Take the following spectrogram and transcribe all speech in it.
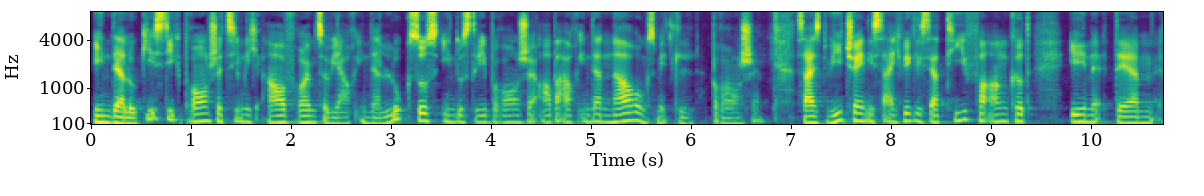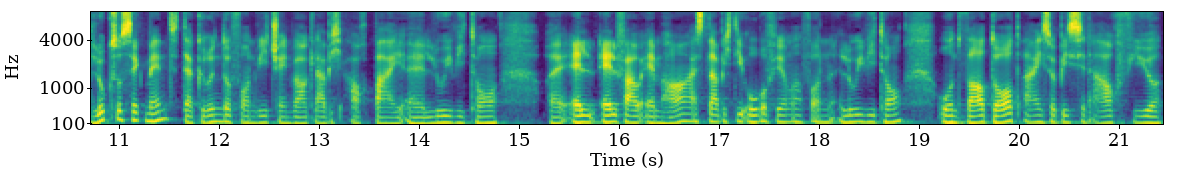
in der Logistikbranche ziemlich aufräumt, sowie auch in der Luxusindustriebranche, aber auch in der Nahrungsmittelbranche. Das heißt, VeChain ist eigentlich wirklich sehr tief verankert in dem Luxussegment. Der Gründer von VeChain war, glaube ich, auch bei äh, Louis Vuitton LVMH heißt, glaube ich, die Oberfirma von Louis Vuitton und war dort eigentlich so ein bisschen auch für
